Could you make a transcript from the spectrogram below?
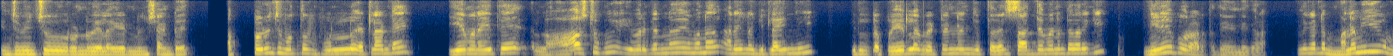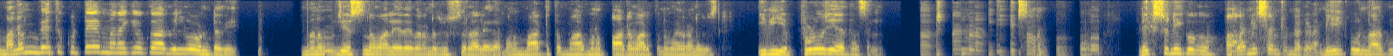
ఇంచుమించు రెండు వేల ఏడు నుంచి అంటే అప్పటి నుంచి మొత్తం ఫుల్ ఎట్లా అంటే ఏమనైతే లాస్ట్కు ఎవరికన్నా ఏమన్నా అరే నాకు ఇట్లా అయింది ఇట్లా ప్రేర్లో పెట్టండి అని చెప్తా కానీ సాధ్యమైనంత వరకు నేనే పోరాడతా దేవుని దగ్గర. ఎందుకంటే మనమే మనం వెతుకుంటే మనకి ఒక విలువ ఉంటది. మనం చేస్తున్నామా లేదా ఎవరన్నా చూస్తురా లేదా? మనం మాటతో మనం పాట పాడుతున్నామా ఎవరన్నా చూస్తు ఇవి ఎప్పుడూ చేయదు అసలు. నెక్స్ట్ నీకు ఒక పలమిస్ అంటుంది అక్కడ నీకు నాకు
